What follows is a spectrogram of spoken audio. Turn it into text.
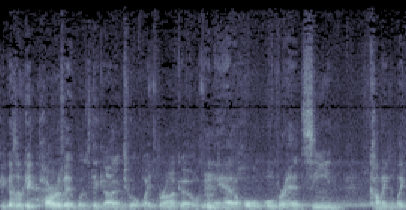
because a big part of it was they got into a white Bronco and they had a whole overhead scene coming, like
